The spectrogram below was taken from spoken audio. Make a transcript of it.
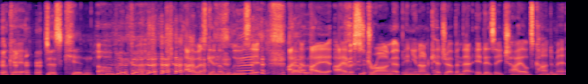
Okay, Just kidding. Oh my gosh, I was gonna lose it. I, I I have a strong opinion on ketchup, and that it is a child's condiment.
